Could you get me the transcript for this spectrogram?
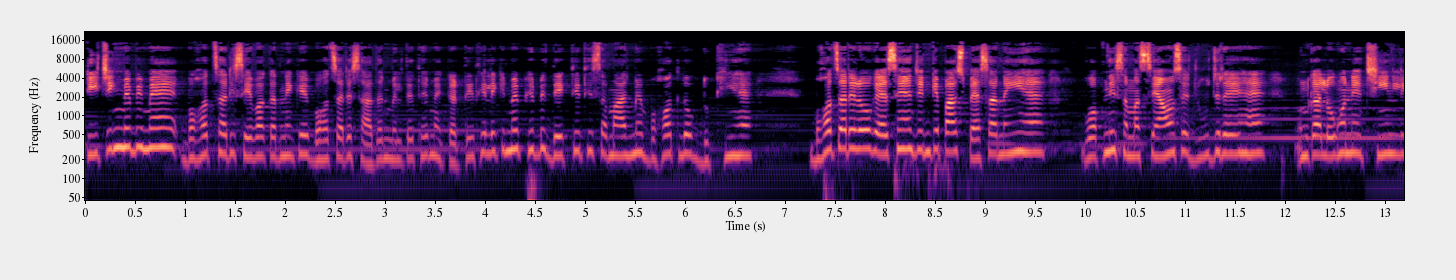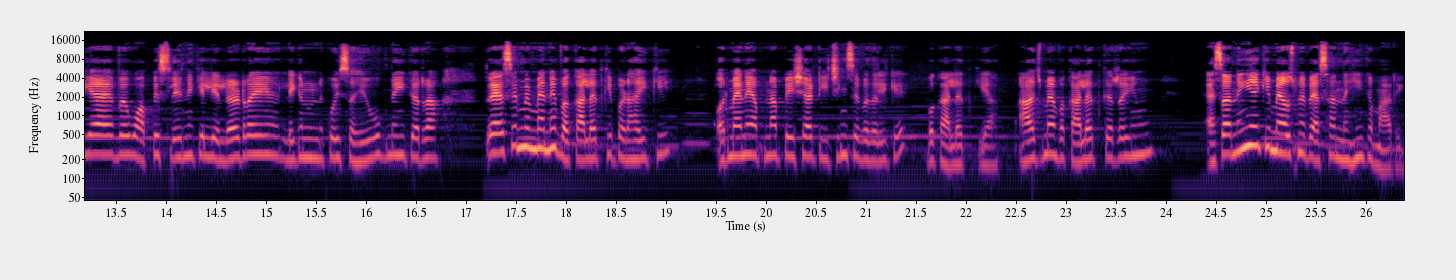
टीचिंग में भी मैं बहुत सारी सेवा करने के बहुत सारे साधन मिलते थे, मैं करती थी, लेकिन मैं फिर भी देखती थी समाज में बहुत लोग दुखी हैं बहुत सारे लोग ऐसे हैं जिनके पास पैसा नहीं है, वो अपनी समस्याओं से जूझ रहे हैं, उनका लोगों ने छीन लिया है वह वापस लेने के लिए लड़ रहे हैं, लेकिन उन्हें कोई सहयोग नहीं कर रहा। तो ऐसे में मैंने वकालत की पढ़ाई की और मैंने अपना पेशा टीचिंग से बदल के वकालत किया। आज मैं वकालत कर रही हूँ। ऐसा नहीं है कि मैं उसमें पैसा नहीं कमा रही,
